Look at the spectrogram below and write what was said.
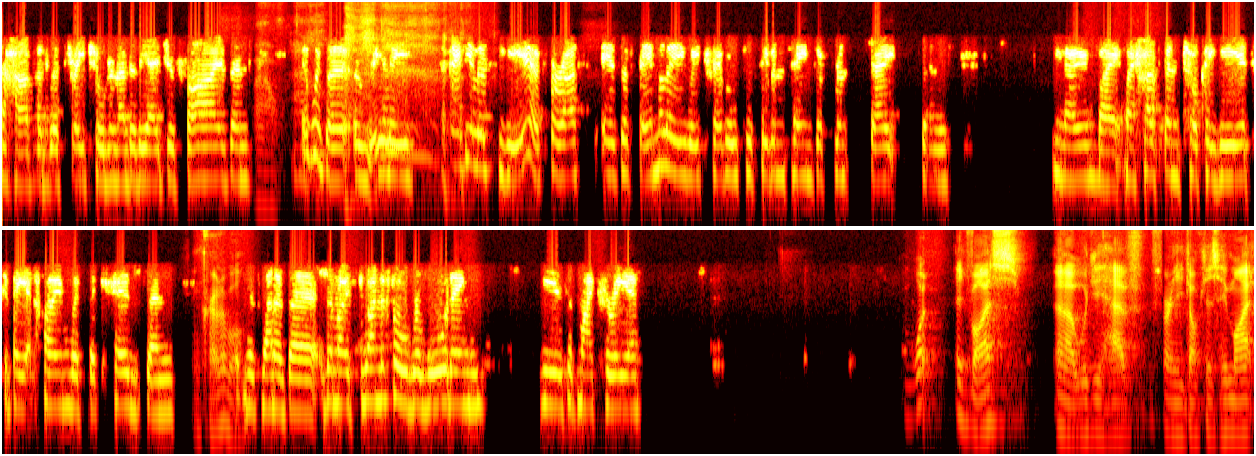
to Harvard with three children under the age of five, and wow. it was a, a, really fabulous year for us as a family. We travelled to 17 different states, and you know, my, my husband took a year to be at home with the kids, and incredible. It was one of the, the most wonderful, rewarding years of my career. What advice uh, would you have for any doctors who might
